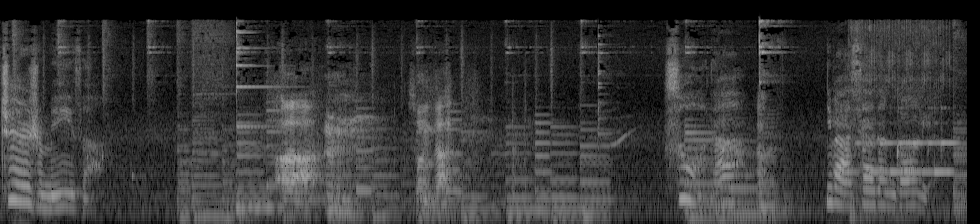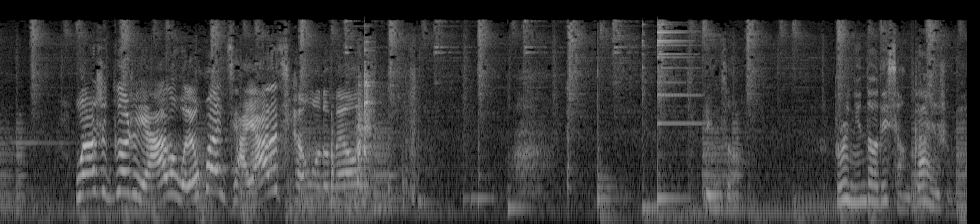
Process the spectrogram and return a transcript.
这是什么意思啊？啊，送你的。送我的？你把它塞蛋糕里。我要是割着牙了，我连换假牙的钱我都没有。林总，不是您到底想干什么呀？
